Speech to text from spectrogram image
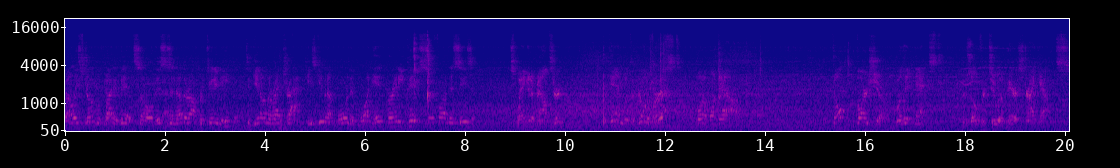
Well, he struggled quite a bit, so this is another opportunity to get on the right track. He's given up more than one hit per any pitch so far this season. Swing and a bouncer. Again with the throw to first. Put up one down. Dalton Varsho will hit next. There's 0 for 2 with a pair of strikeouts.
